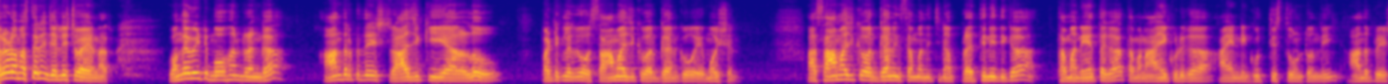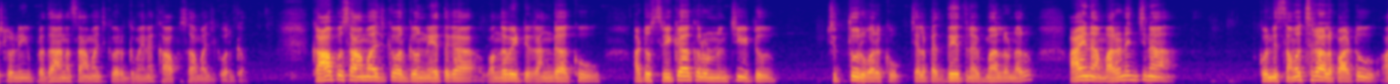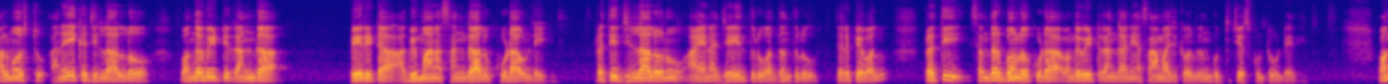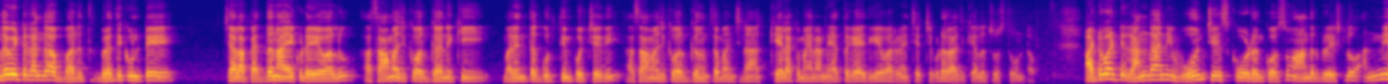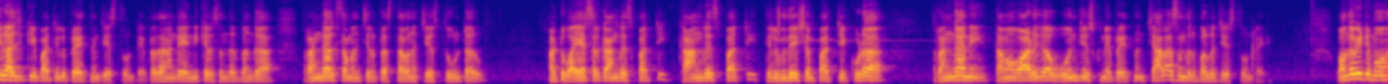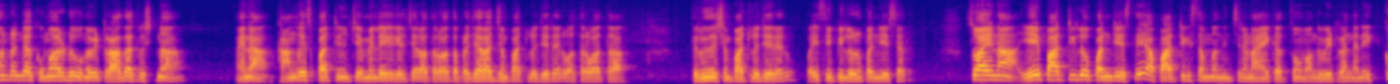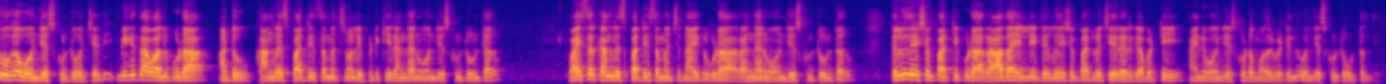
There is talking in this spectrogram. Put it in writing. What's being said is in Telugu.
హలో నమస్తే నేను జర్నలిస్ట్ వైఎన్ఆర్. వంగవీటి మోహన్ రంగా ఆంధ్రప్రదేశ్ రాజకీయాలలో పర్టికులర్గా ఓ సామాజిక వర్గానికి ఓ ఎమోషన్. ఆ సామాజిక వర్గానికి సంబంధించిన ప్రతినిధిగా తమ నేతగా తమ నాయకుడిగా ఆయన్ని గుర్తిస్తూ ఉంటుంది ఆంధ్రప్రదేశ్లోని ప్రధాన సామాజిక వర్గమైన కాపు సామాజిక వర్గం. కాపు సామాజిక వర్గం నేతగా వంగవీటి రంగాకు అటు శ్రీకాకుళం నుంచి ఇటు చిత్తూరు వరకు చాలా పెద్ద ఎత్తున అభిమానులు ఉన్నారు. ఆయన మరణించిన కొన్ని సంవత్సరాల పాటు ఆల్మోస్ట్ అనేక జిల్లాల్లో వంగవీటి రంగ పేరిట అభిమాన సంఘాలు కూడా ఉండేవి ప్రతి జిల్లాలోనూ ఆయన జయంతులు వర్ధంతులు జరిపేవాళ్ళు. ప్రతి సందర్భంలో కూడా వంగవీటి రంగాన్ని ఆ సామాజిక వర్గం గుర్తు చేసుకుంటూ ఉండేది. వంగవీటి రంగా బ్రతి బ్రతికుంటే చాలా పెద్ద నాయకుడు అయ్యేవాళ్ళు ఆ సామాజిక వర్గానికి మరింత గుర్తింపు వచ్చేది. ఆ సామాజిక వర్గానికి సంబంధించిన కీలకమైన నేతగా ఎదిగేవారనే చర్చ కూడా రాజకీయాల్లో చూస్తూ ఉంటాం. అటువంటి రంగాన్ని ఓన్ చేసుకోవడం కోసం ఆంధ్రప్రదేశ్లో అన్ని రాజకీయ పార్టీలు ప్రయత్నం చేస్తూ ఉంటాయి. ప్రధానంగా ఎన్నికల సందర్భంగా రంగాకు సంబంధించిన ప్రస్తావన చేస్తూ ఉంటారు. అటు YSR Congress party Congress party Telugu Desam party కూడా రంగాన్ని తమ వాడుగా ఓన్ చేసుకునే ప్రయత్నం చాలా సందర్భాల్లో చేస్తూ ఉంటాయి. వంగవీటి మోహన్ రంగా కుమారుడు వంగవీటి రాధాకృష్ణ ఆయన కాంగ్రెస్ పార్టీ నుంచి ఎమ్మెల్యేగా గెలిచారు ఆ తర్వాత ప్రజారాజ్యం పార్టీలో చేరారు ఆ తర్వాత తెలుగుదేశం పార్టీలో చేరారు వైసీపీలోనూ పనిచేశారు. సో ఆయన ఏ పార్టీలో పనిచేస్తే ఆ పార్టీకి సంబంధించిన నాయకత్వం వంగవీటి రంగాన్ని ఎక్కువగా ఓన్ చేసుకుంటూ వచ్చేది. మిగతా వాళ్ళు కూడా అటు కాంగ్రెస్ పార్టీకి సంబంధించిన వాళ్ళు ఇప్పటికీ రంగాన్ని ఓన్ చేసుకుంటూ ఉంటారు. వైఎస్ఆర్ కాంగ్రెస్ పార్టీకి సంబంధించిన నాయకులు కూడా రంగాన్ని ఓన్ చేసుకుంటూ ఉంటారు. తెలుగుదేశం పార్టీ కూడా రాధా వెళ్ళి తెలుగుదేశం పార్టీలో చేరారు కాబట్టి ఆయన ఓన్ చేసుకోవడం మొదలుపెట్టింది ఓన్ చేసుకుంటూ ఉంటుంది.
